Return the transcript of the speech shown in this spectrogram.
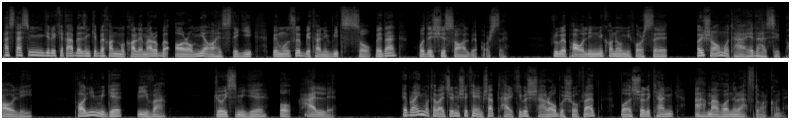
پس تصمیم می‌گیره که قبل از اینکه بخوان مکالمه رو به آرامی آهستگی به موضوع بتانی ویت سوق بدن خودش یه سوال بپرسه. رو به پاولین می‌کنه و می‌پرسه آیا شما متحد هستید پاولی؟ پاولین میگه بیوم جویس میگه او حله ابراهیم متوجه میشه که امشب ترکیب شراب و شهرت باعث شده کمی احمقانه رفتار کنه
